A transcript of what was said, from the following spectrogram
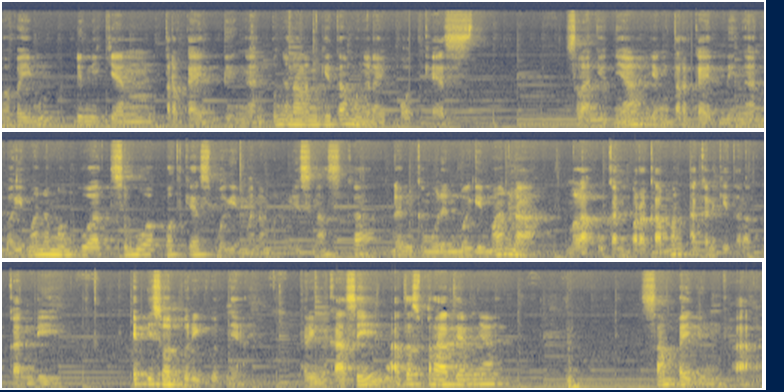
Bapak Ibu, demikian terkait dengan pengenalan kita mengenai podcast. Selanjutnya yang terkait dengan bagaimana membuat sebuah podcast, bagaimana menulis naskah, dan kemudian bagaimana melakukan perekaman akan kita lakukan di episode berikutnya. Terima kasih atas perhatiannya. Sampai jumpa.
